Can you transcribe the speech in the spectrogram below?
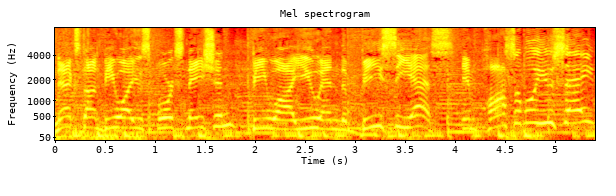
Next on BYU Sports Nation, BYU and the BCS. Impossible, you say?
